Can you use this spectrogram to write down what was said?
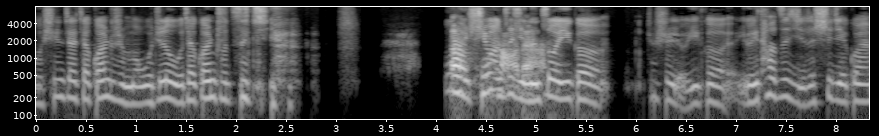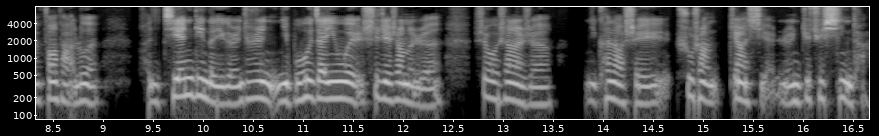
我现在在关注什么？我觉得我在关注自己。我很希望自己能做一个，就是有一个有一套自己的世界观、方法论，很坚定的一个人。就是你不会再因为世界上的人、社会上的人，你看到谁书上这样写，人就去信他。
